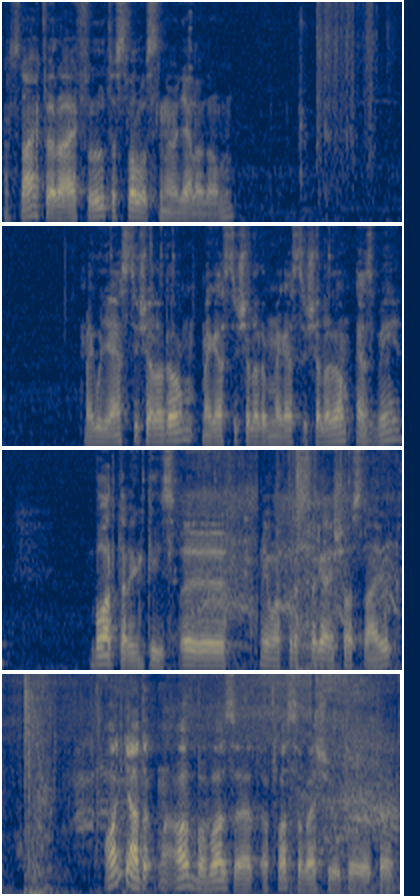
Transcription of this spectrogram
A sniper rifle-t, azt valószínű, hogy eladom. Meg ugye ezt is eladom, meg ezt is eladom, meg ezt is eladom. Ez mi? Bartering 10. Ö, jó, akkor ezt meg el is használjuk. Adjátok már abba bazzát, a faszom esőt öltök.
